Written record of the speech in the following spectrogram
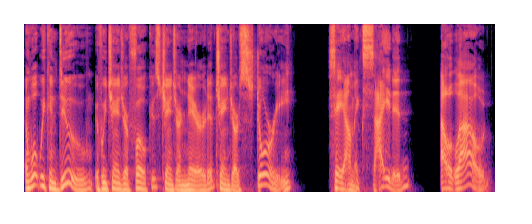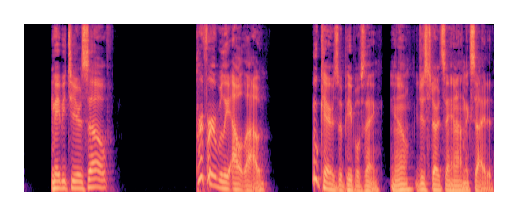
And what we can do if we change our focus, change our narrative, change our story, say, I'm excited out loud, maybe to yourself, preferably out loud. Who cares what people think? You know, you just start saying, I'm excited.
